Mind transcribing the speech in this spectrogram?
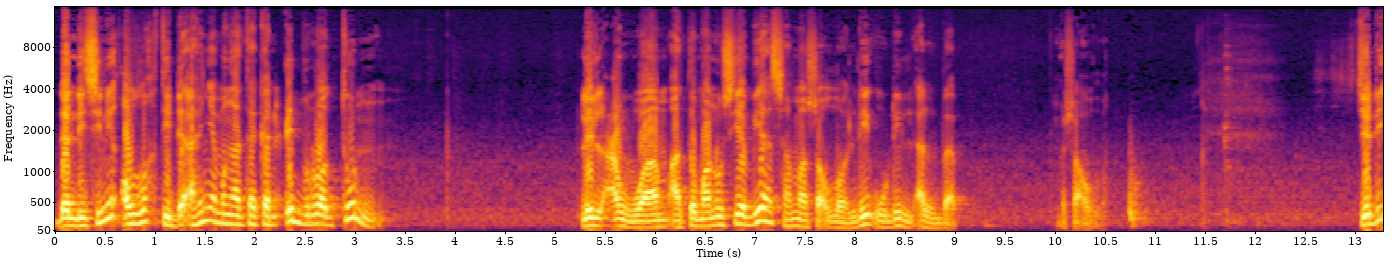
Dan di sini Allah tidak hanya mengatakan ibratun lil awam atau manusia biasa, masya Allah, li ulil albab, masya Allah. Jadi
